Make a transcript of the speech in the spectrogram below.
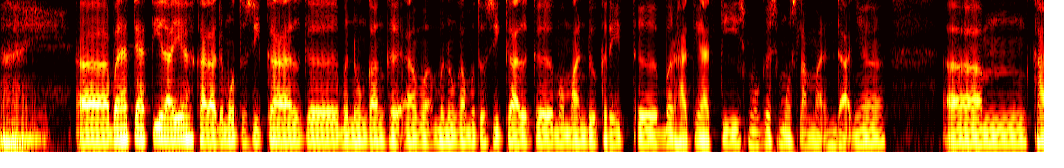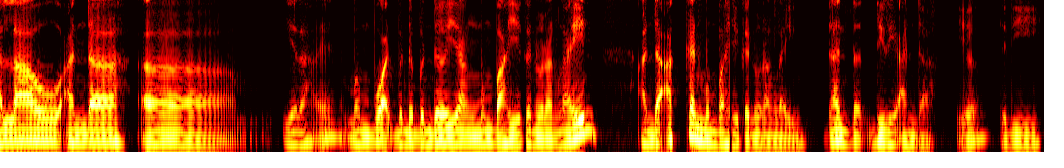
Hai, uh, berhati-hatilah ya kalau ada motosikal ke menunggang ke uh, menunggang motosikal ke memandu kereta berhati-hati semoga semua selamat hendaknya. Um, kalau anda uh, ialah eh, membuat benda-benda yang membahayakan orang lain, anda akan membahayakan orang lain dan diri anda. Ya, jadi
